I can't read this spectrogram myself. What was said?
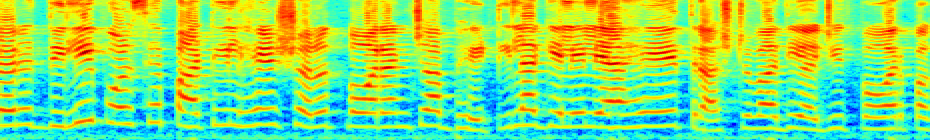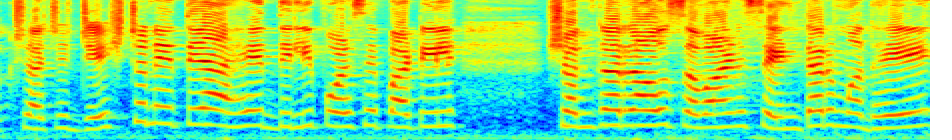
तर दिलीप वळसे पाटील हे शरद पवारांच्या भेटीला गेलेले आहेत. राष्ट्रवादी अजित पवार पक्षाचे ज्येष्ठ नेते आहेत. दिलीप वळसे पाटील शंकरराव चव्हाण सेंटरमध्ये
